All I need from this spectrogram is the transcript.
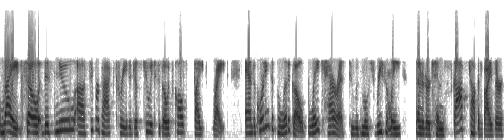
Right. So this new uh, super PAC created just two weeks ago. It's called Fight Right. And according to Politico, Blake Harris, who was most recently Senator Tim Scott's top advisor,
